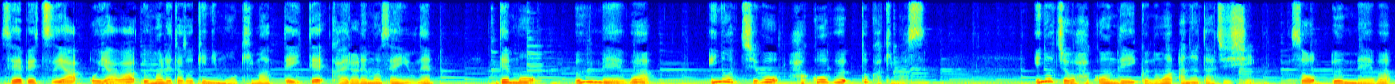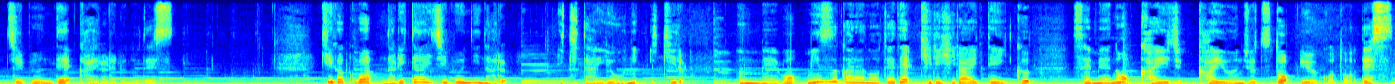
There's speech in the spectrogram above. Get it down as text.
性別や親は生まれた時にもう決まっていて変えられませんよね。でも運命は命を運ぶと書きます。命を運んでいくのはあなた自身。そう運命は自分で変えられるのです。気学はなりたい自分になる。生きたいように生きる。運命を自らの手で切り開いていく。攻めの開運術ということです。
